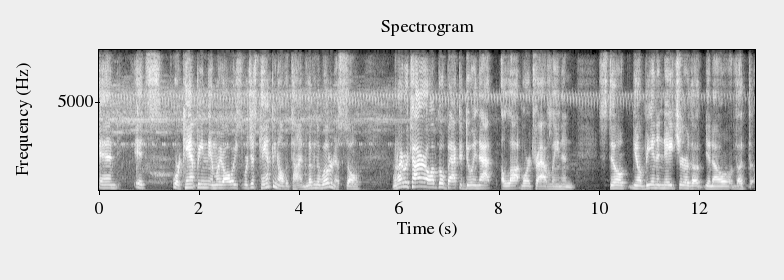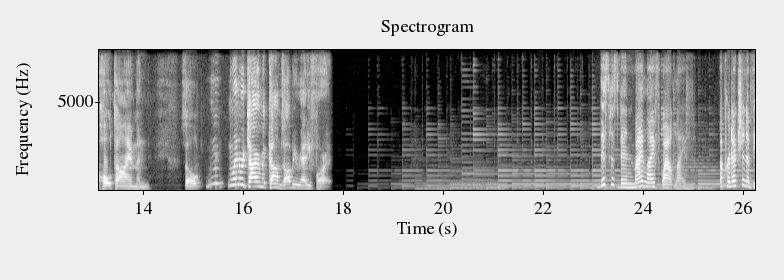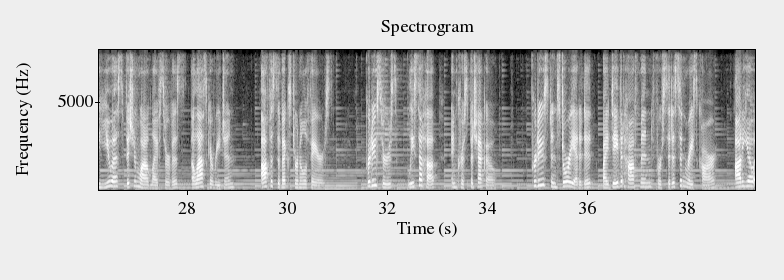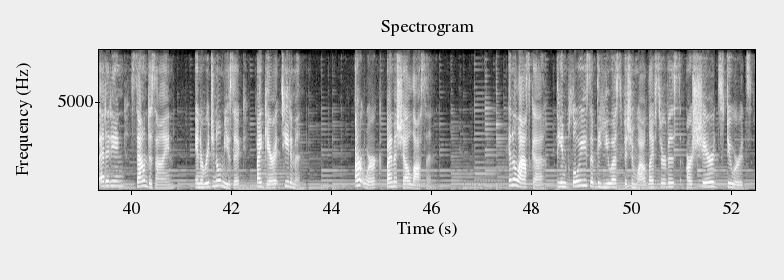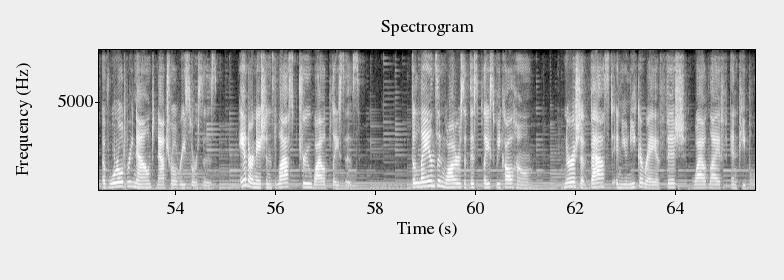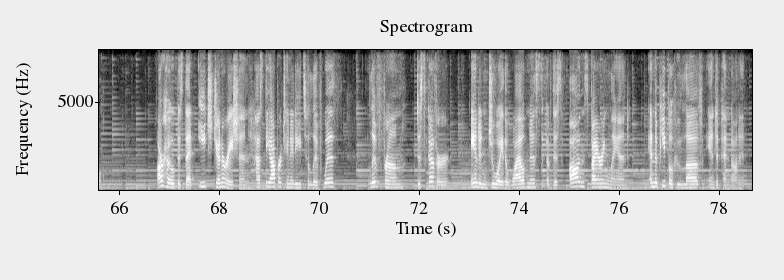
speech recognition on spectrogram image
and it's we're camping, and we always we're just camping all the time, living in the wilderness. So when I retire, I'll go back to doing that a lot more traveling and still, you know, being in nature the, you know, the, the whole time. And so mm, when retirement comes, I'll be ready for it. This has been My Life Wildlife, a production of the U.S. Fish and Wildlife Service, Alaska Region, Office of External Affairs. Producers Lisa Hupp and Chris Pacheco. Produced and story edited by David Hoffman for Citizen Racecar, audio editing, sound design, and original music by Garrett Tiedemann. Artwork by Michelle Lawson. In Alaska, the employees of the U.S. Fish and Wildlife Service are shared stewards of world renowned natural resources and our nation's last true wild places. The lands and waters of this place we call home nourish a vast and unique array of fish, wildlife, and people. Our hope is that each generation has the opportunity to live with, live from, discover, and enjoy the wildness of this awe inspiring land and the people who love and depend on it.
